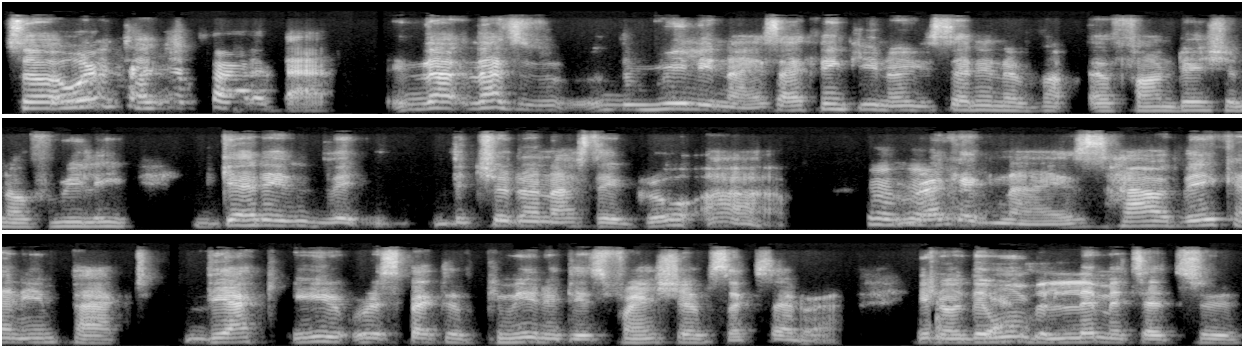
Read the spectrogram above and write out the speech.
So, so I want to touch part of that. That that's really nice. I think you know you're setting a, a foundation of really getting the the children as they grow up mm-hmm. recognize how they can impact their respective communities, friendships, etc. You know, they yes. won't be limited to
